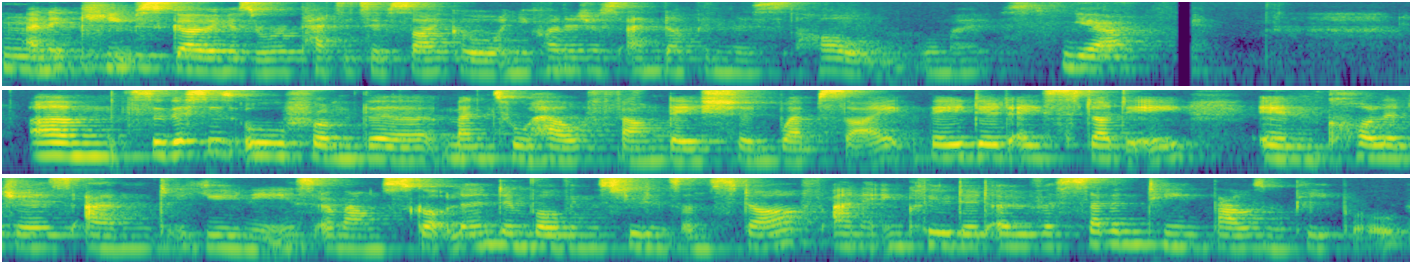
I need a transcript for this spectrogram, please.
and it Mm. keeps going as a repetitive cycle and you kind of just end up in this hole almost Yeah. Um, so this is all from the Mental Health Foundation website. They did a study in colleges and unis around Scotland involving the students and staff, and it included over 17,000 people.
